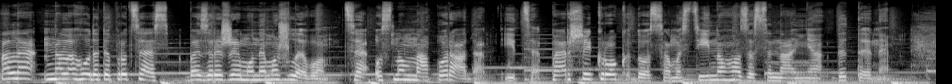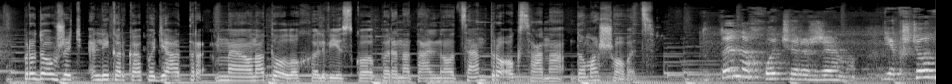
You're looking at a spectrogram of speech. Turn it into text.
Але налагодити процес без режиму неможливо. Це основна порада, і це перший крок до самостійного засинання дитини. Продовжить лікарка-педіатр-неонатолог Львівського перинатального центру Оксана Домашовець. Дитина хоче режиму. Якщо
